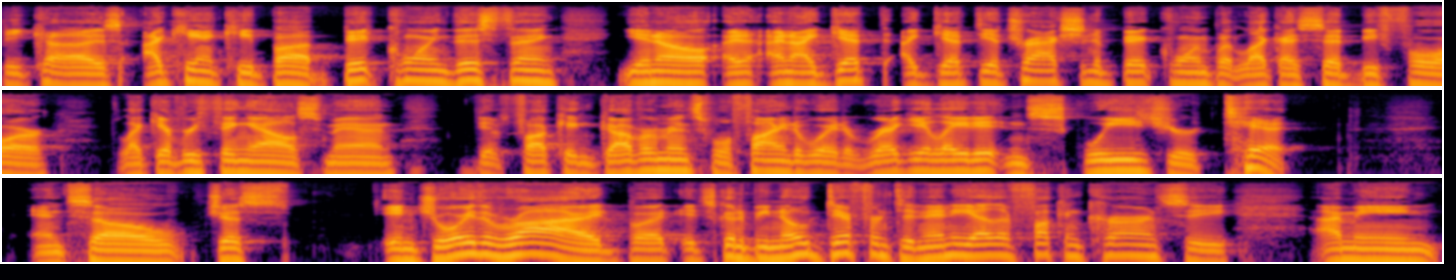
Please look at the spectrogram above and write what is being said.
because I can't keep up. Bitcoin, this thing, you know, and, and I get I get the attraction of Bitcoin, but like I said before, like everything else, man, the fucking governments will find a way to regulate it and squeeze your tit. And so just enjoy the ride, but it's going to be no different than any other fucking currency. I mean,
